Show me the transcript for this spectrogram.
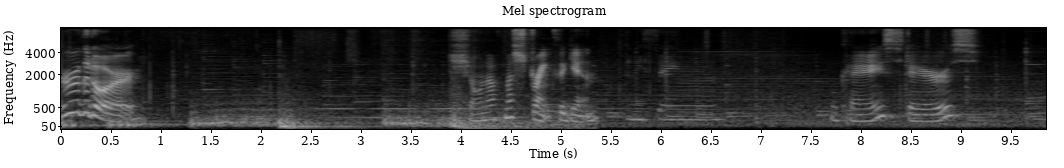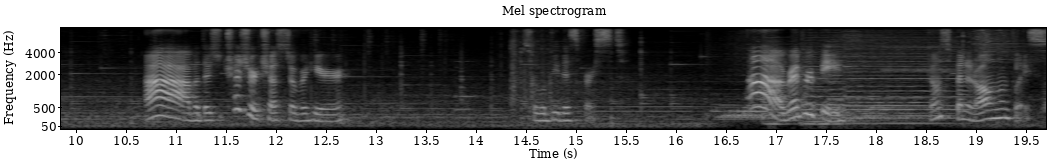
Through the door. Showing off my strength again. Anything... Okay, stairs. Ah, but there's a treasure chest over here. So we'll do this first. Ah, red rupee. Don't spend it all in one place.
